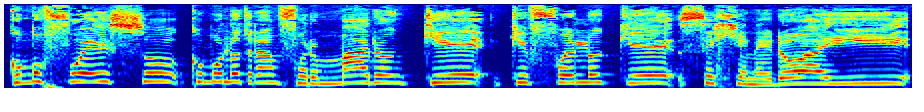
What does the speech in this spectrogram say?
¿cómo fue eso? ¿Cómo lo transformaron? ¿Qué, qué fue lo que se generó ahí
